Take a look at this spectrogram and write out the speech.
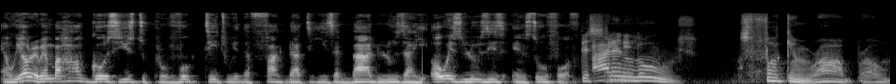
And we all remember how Ghost used to provoke Tate with the fact that he's a bad loser, he always loses and so forth. This I didn't it. lose. I was fucking robbed, bro.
